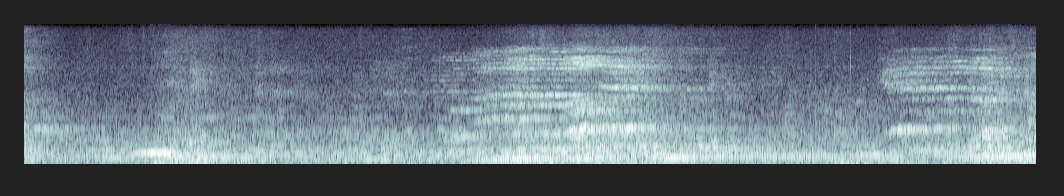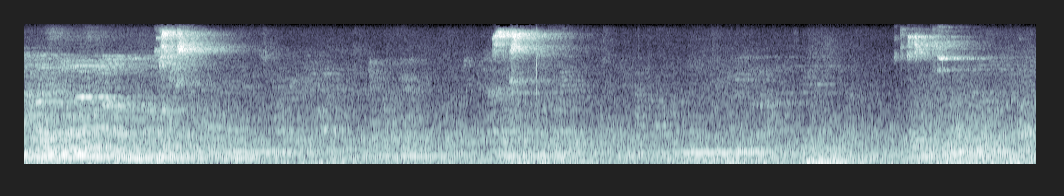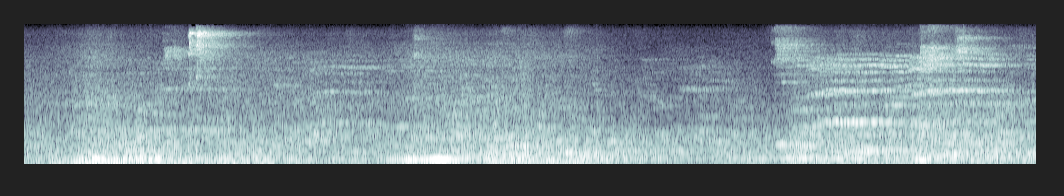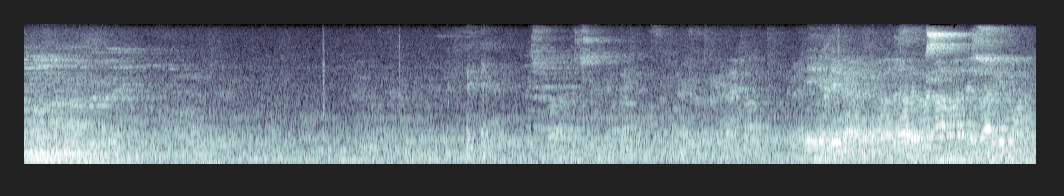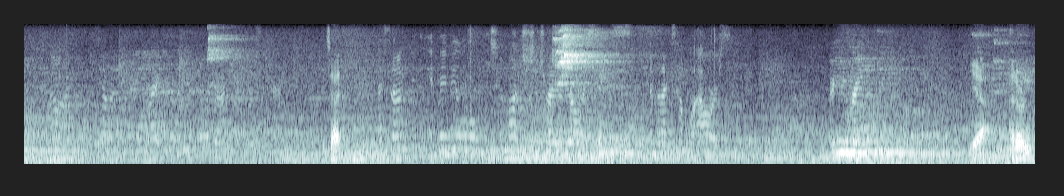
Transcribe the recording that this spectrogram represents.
that? I said I'm thinking it may be a little too much to try to do all these things in the next couple of hours. Are you agreeing with me? Yeah. I don't.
